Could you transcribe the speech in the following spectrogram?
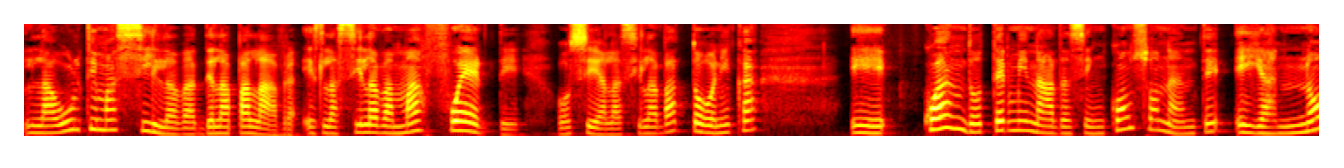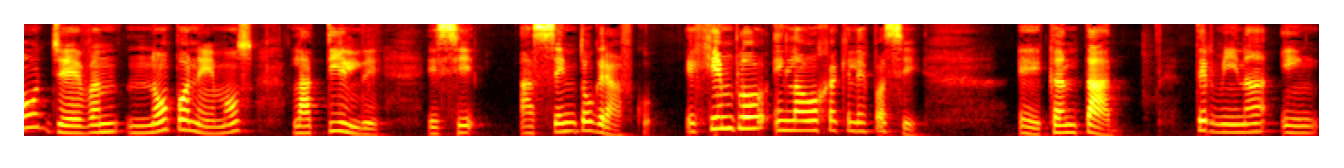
la última sílaba de la palabra es la sílaba más fuerte, o sea, la sílaba tónica, eh, cuando terminadas en consonante, ellas no llevan, no ponemos la tilde, ese acento gráfico. Ejemplo en la hoja que les pasé. Eh, cantad termina en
